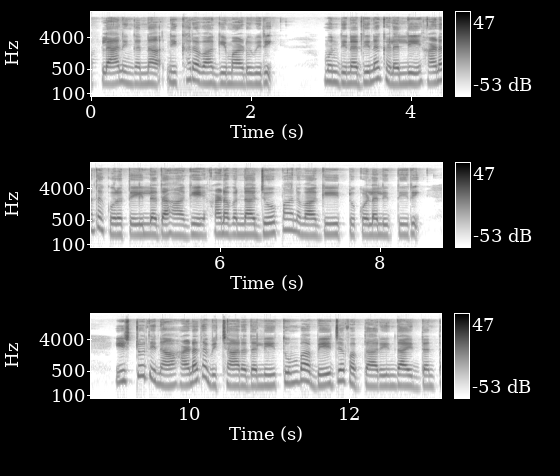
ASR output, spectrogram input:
ಪ್ಲ್ಯಾನಿಂಗನ್ನು ನಿಖರವಾಗಿ ಮಾಡುವಿರಿ. ಮುಂದಿನ ದಿನಗಳಲ್ಲಿ ಹಣದ ಕೊರತೆ ಇಲ್ಲದ ಹಾಗೆ ಹಣವನ್ನು ಜೋಪಾನವಾಗಿ ಇಟ್ಟುಕೊಳ್ಳಲಿದ್ದೀರಿ. ಇಷ್ಟು ದಿನ ಹಣದ ವಿಚಾರದಲ್ಲಿ ತುಂಬ ಬೇಜವಾಬ್ದಾರಿಯಿಂದ ಇದ್ದಂಥ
